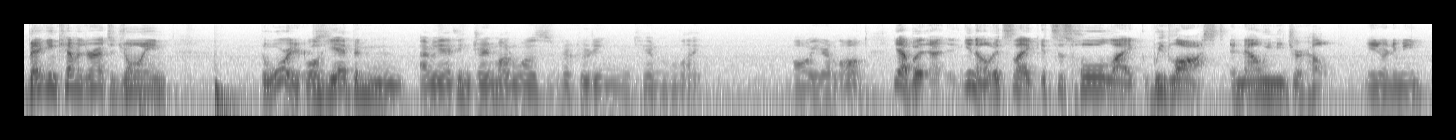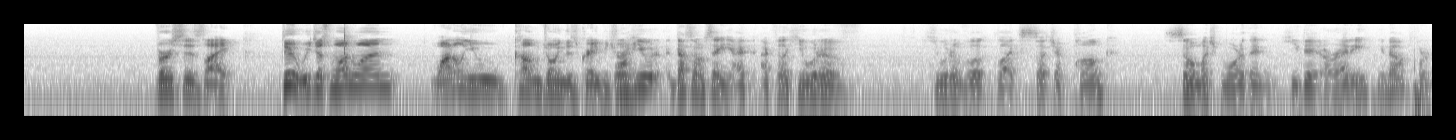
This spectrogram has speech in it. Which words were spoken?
begging Kevin Durant to join the Warriors. Well, he had been. I mean, I think Draymond was recruiting him like all year long. yeah, but uh, you know, it's like it's this whole like we lost and now we need your help. You know what I mean? Versus like, dude, we just won one. Why don't you come join this gravy train? Well, he would. That's what I'm saying. I, I feel like he would have. He would have looked like such a punk, so much more than he did already. You know, for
